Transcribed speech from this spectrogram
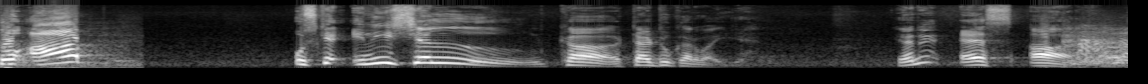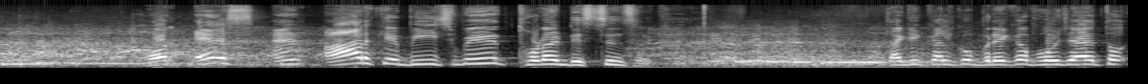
तो आप उसके इनिशियल का टैटू करवाइए यानी एस आर और एस एंड आर के बीच में थोड़ा डिस्टेंस रखिए। ताकि कल को ब्रेकअप हो जाए तो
